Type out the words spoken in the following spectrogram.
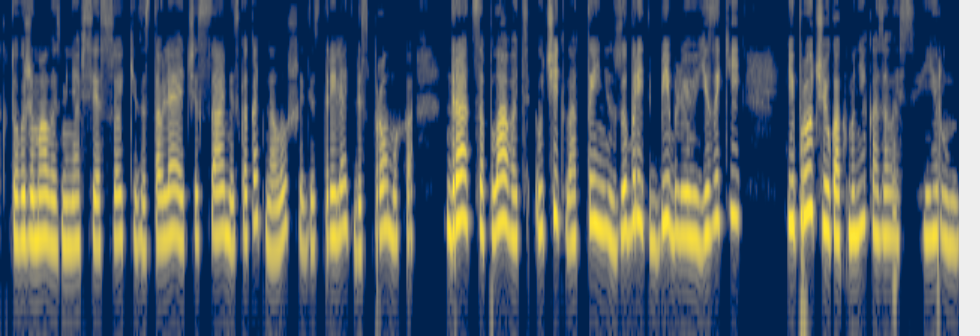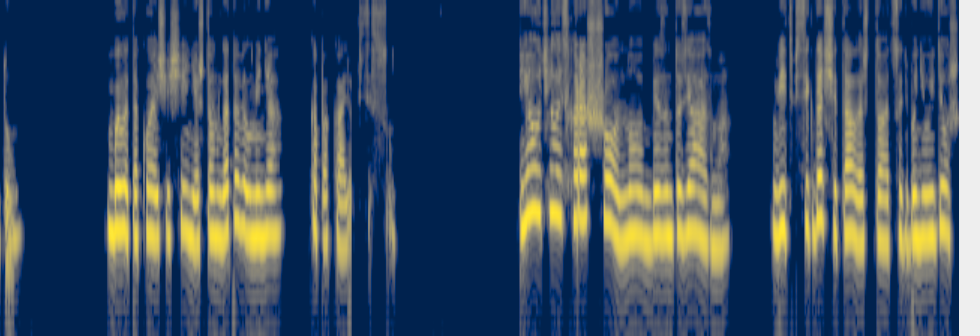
кто выжимал из меня все соки, заставляя часами скакать на лошади, стрелять без промаха, драться, плавать, учить латынь, зубрить Библию, языки и прочую, как мне казалось, ерунду. Было такое ощущение, что он готовил меня к апокалипсису. Я училась хорошо, но без энтузиазма, ведь всегда считала, что от судьбы не уйдешь,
